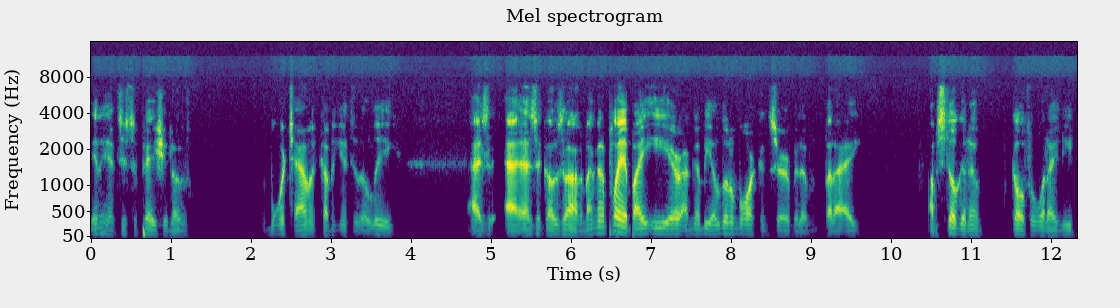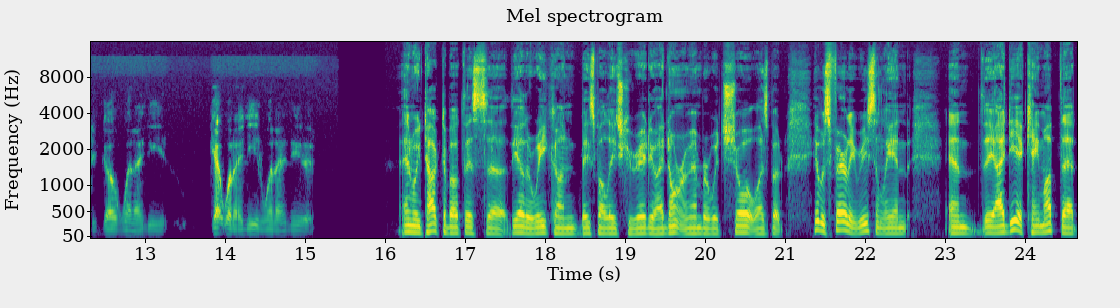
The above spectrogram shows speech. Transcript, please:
in anticipation of more talent coming into the league as as it goes on. I'm going to play it by ear. I'm going to be a little more conservative, but I I'm still going to go for what I need to go when I need get what I need when I need it. And we talked about this uh, the other week on Baseball HQ Radio. I don't remember which show it was, but it was fairly recently, and and the idea came up that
